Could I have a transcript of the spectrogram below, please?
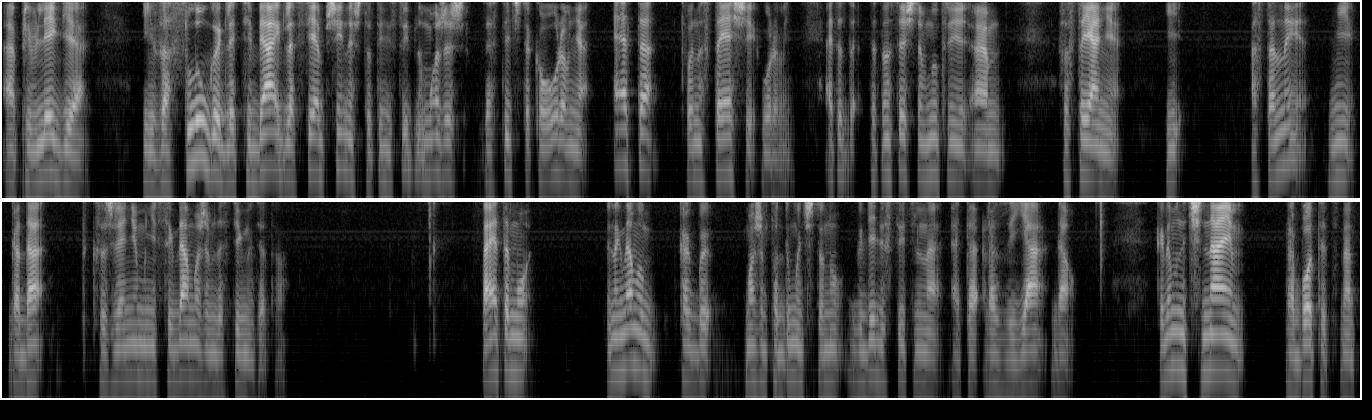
э, привилегия и заслуга для тебя и для всей общины, что ты действительно можешь достичь такого уровня, это твой настоящий уровень. Это, это настоящее внутреннее эм, состояние. И остальные дни, года, к сожалению, мы не всегда можем достигнуть этого. Поэтому иногда мы как бы можем подумать, что ну где действительно это разве я, да. Когда мы начинаем работать над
